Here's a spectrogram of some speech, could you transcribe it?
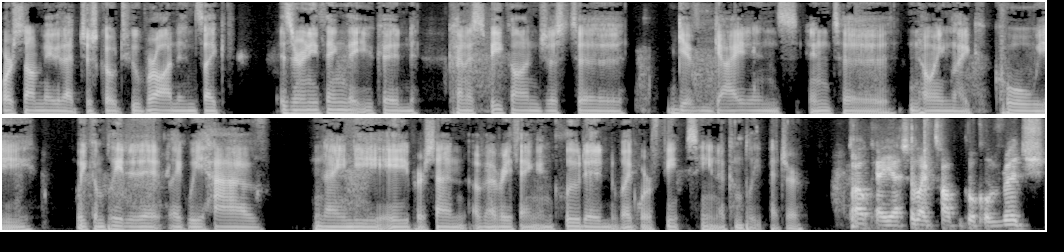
or some maybe that just go too broad and it's like is there anything that you could kind of speak on just to give guidance into knowing like, cool, we, we completed it. Like we have 90, 80% of everything included. Like we're fe- seeing a complete picture. Okay, yeah. So like topical coverage.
